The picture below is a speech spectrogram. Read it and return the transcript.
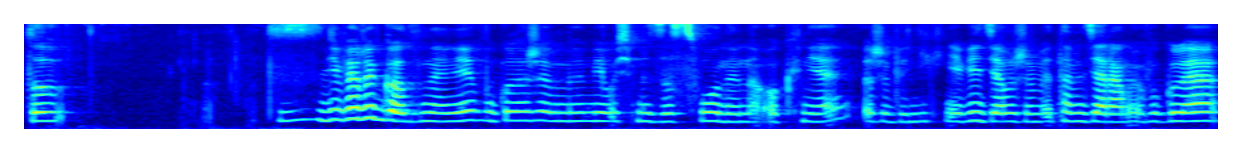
to, to jest niewiarygodne, nie? W ogóle, że my miałyśmy zasłony na oknie, żeby nikt nie wiedział, że my tam dziaramy. W ogóle,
